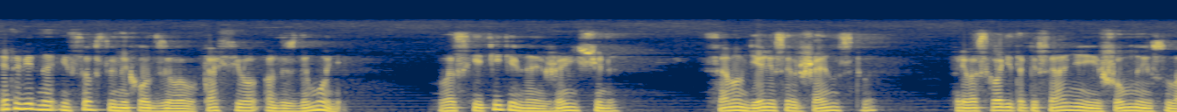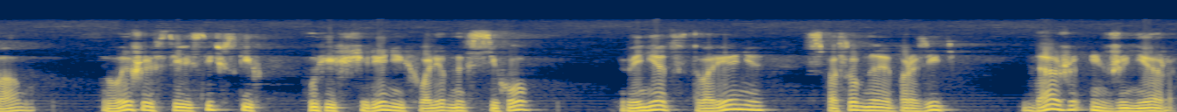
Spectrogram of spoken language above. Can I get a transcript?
Это видно из собственных отзывов Кассио о Дездемоне. Восхитительная женщина, в самом деле совершенство, превосходит описание и шумную славу, выше стилистических ухищрений хвалебных стихов, венец творения, способное поразить даже инженера.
